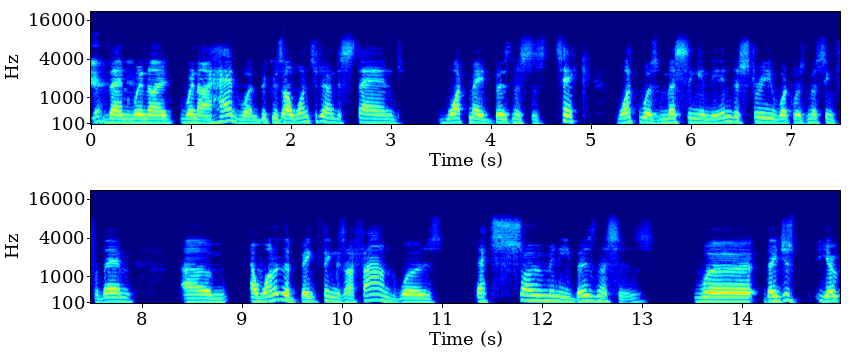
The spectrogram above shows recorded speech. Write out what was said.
yeah. than when I when I had one because I wanted to understand what made businesses tick, what was missing in the industry, what was missing for them. Um, and one of the big things I found was that so many businesses were they just you know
